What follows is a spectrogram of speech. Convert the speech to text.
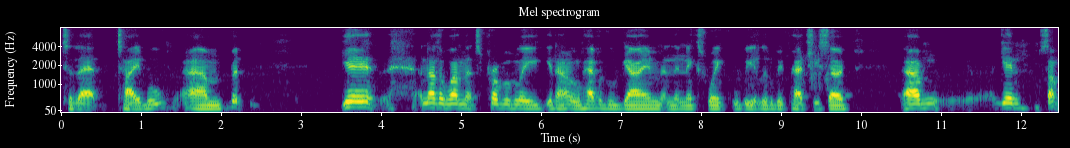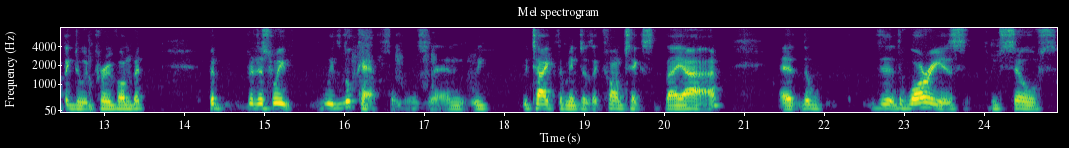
to that table. Um, but yeah, another one that's probably you know will have a good game, and then next week will be a little bit patchy. So, um, again, something to improve on. But, but, but as we we look at things and we we take them into the context they are, uh, the, the the Warriors themselves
